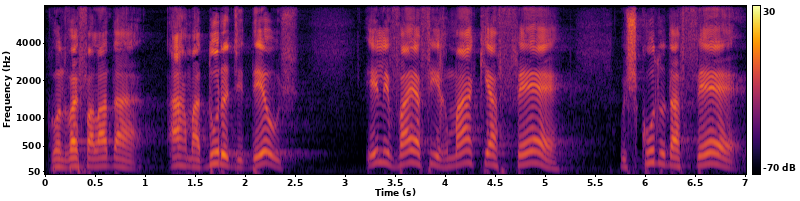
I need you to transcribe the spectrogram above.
quando vai falar da armadura de Deus, ele vai afirmar que a fé, o escudo da fé,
